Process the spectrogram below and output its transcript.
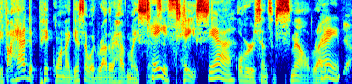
If I had to pick one, I guess I would rather have my sense Taste. of taste Yeah. over a sense of smell, right? Right. Yeah.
